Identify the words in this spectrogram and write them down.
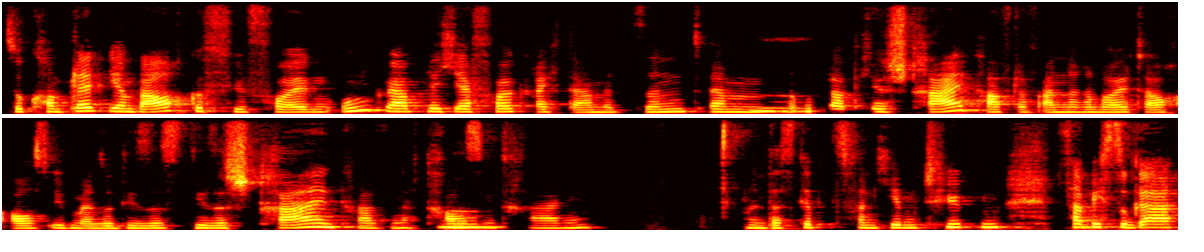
so komplett ihrem Bauchgefühl folgen, unglaublich erfolgreich damit sind, ähm, mhm. eine unglaubliche Strahlkraft auf andere Leute auch ausüben, also dieses, dieses Strahlen quasi nach draußen mhm. tragen. Und das gibt es von jedem Typen. Das habe ich sogar,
